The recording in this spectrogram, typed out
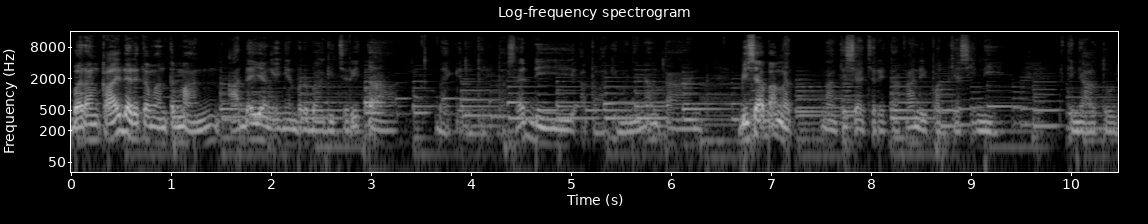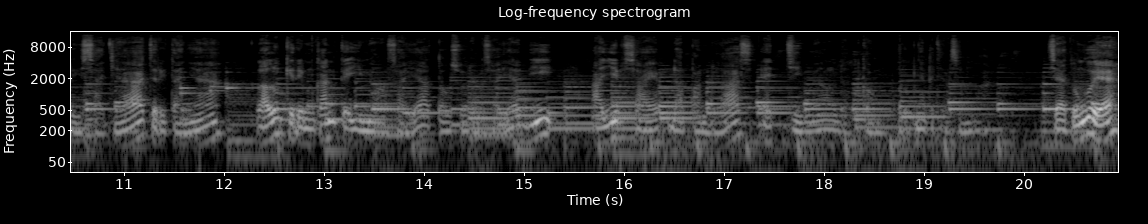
barangkali dari teman-teman ada yang ingin berbagi cerita, baik itu cerita sedih, apalagi menyenangkan, bisa banget nanti saya ceritakan di podcast ini. Tinggal tulis saja ceritanya, lalu kirimkan ke email saya atau surat saya di ayibsaib18 at gmail.com Hurufnya kecil semua. Saya tunggu ya.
